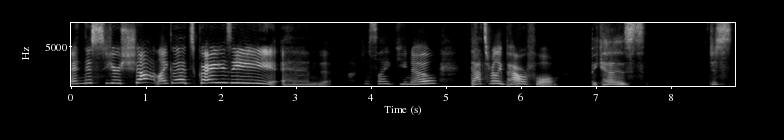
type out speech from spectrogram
And this is your shot. Like, that's crazy. And I'm just like, you know, that's really powerful because just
